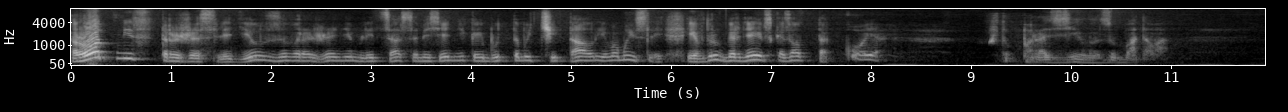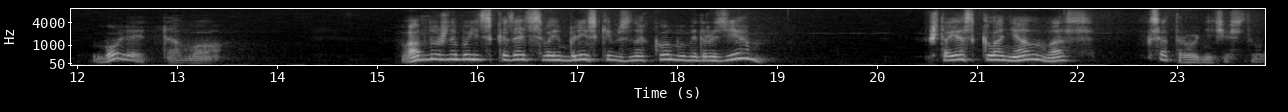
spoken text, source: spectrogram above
Ротмистр же следил за выражением лица собеседника и будто бы читал его мысли. И вдруг Бердяев сказал такое – что поразило Зубатова. Более того, вам нужно будет сказать своим близким знакомым и друзьям, что я склонял вас к сотрудничеству.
